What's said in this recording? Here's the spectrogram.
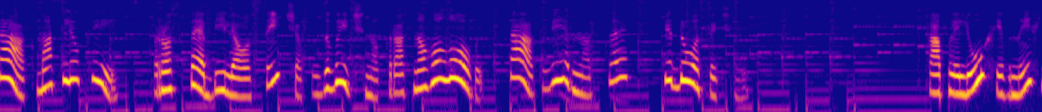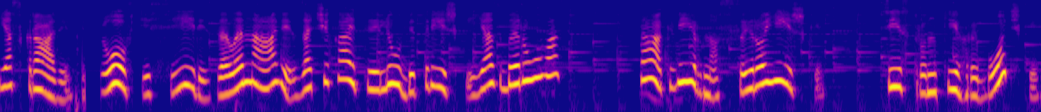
Так, маслюки. Росте біля осичок звично красноголовець. Так, вірно, це підосичник. Капелюхи в них яскраві. Жовті, сірі, зеленаві. Зачекайте, любі трішки, я зберу вас. Так, вірно, сироїшки. Ці стрункі грибочки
